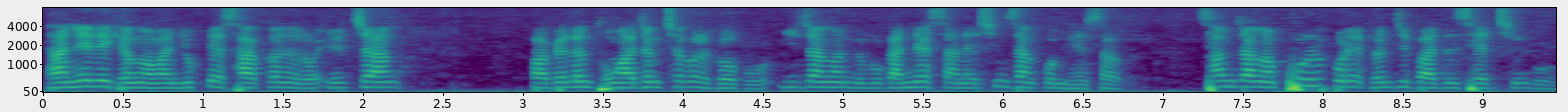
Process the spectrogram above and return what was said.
다니엘이 경험한 6대 사건으로 1장 바벨론 동화 정책을 거부 2장은 누부갓네산의 신상꿈 해석 3장은 풀불에 던지받은 새 친구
